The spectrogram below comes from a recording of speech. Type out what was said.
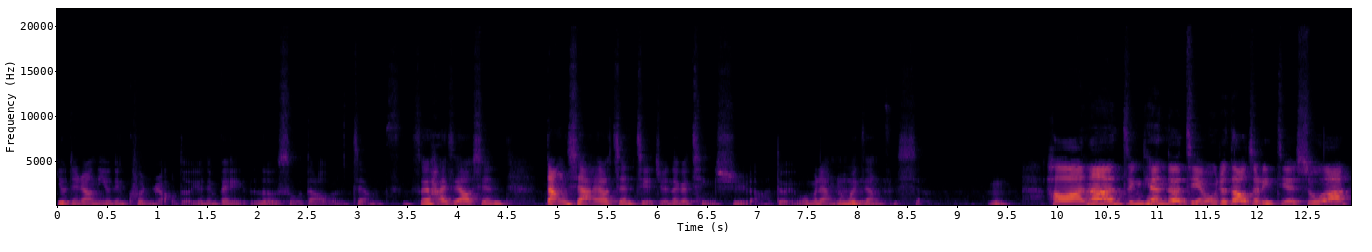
有点让你有点困扰的，有点被勒索到了这样子，所以还是要先当下要先解决那个情绪啊。对我们两个会这样子想，嗯。好啊，那今天的节目就到这里结束啦。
